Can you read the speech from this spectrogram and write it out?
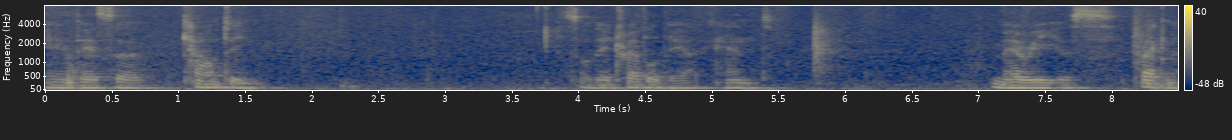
And there's a counting. So they travel there, and Mary is pregnant.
